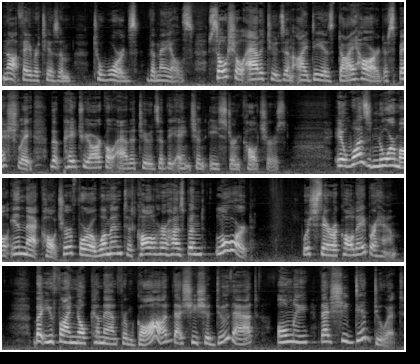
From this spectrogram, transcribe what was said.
not favoritism towards the males. Social attitudes and ideas die hard, especially the patriarchal attitudes of the ancient Eastern cultures. It was normal in that culture for a woman to call her husband Lord, which Sarah called Abraham. But you find no command from God that she should do that, only that she did do it.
